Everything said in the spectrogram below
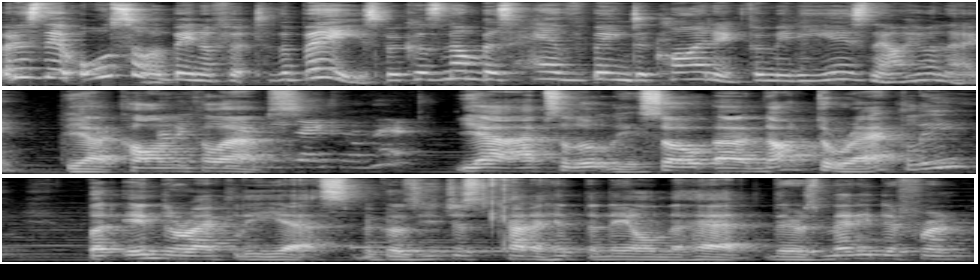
But is there also a benefit to the bees? Because numbers have been declining for many years now, haven't they? Yeah, colony collapse. Yeah, absolutely. So uh, not directly, but indirectly, yes, because you just kind of hit the nail on the head. There's many different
